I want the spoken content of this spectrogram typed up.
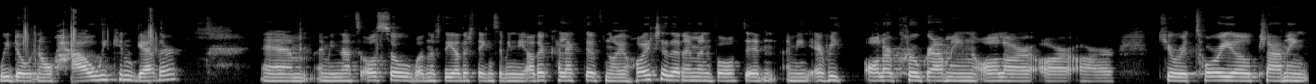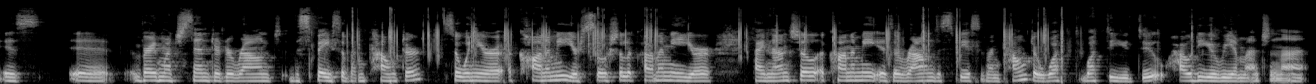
We don't know how we can gather. Um, I mean, that's also one of the other things. I mean, the other collective, Neue Heute, that I'm involved in. I mean, every, all our programming, all our, our, our curatorial planning is uh, very much centered around the space of encounter. So when your economy, your social economy, your financial economy is around the space of encounter, what, what do you do? How do you reimagine that?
